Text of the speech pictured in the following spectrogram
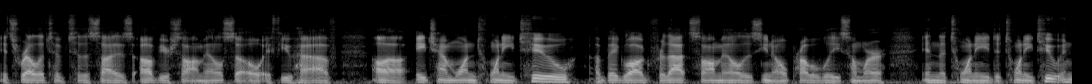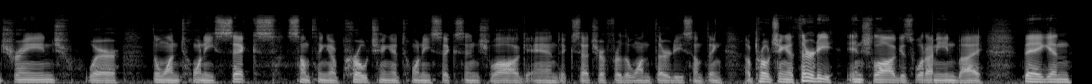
it's relative to the size of your sawmill. So if you have uh, HM122 a big log for that sawmill is, you know, probably somewhere in the 20 to 22 inch range, where the 126, something approaching a 26 inch log, and etc. for the 130, something approaching a 30 inch log is what I mean by big. And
